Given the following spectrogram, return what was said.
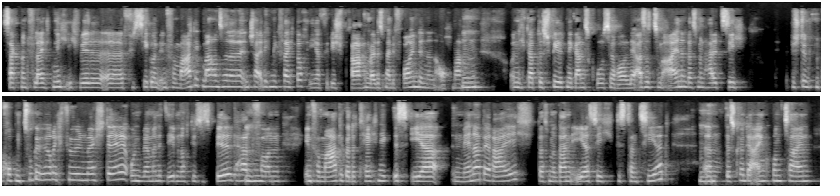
sagt man vielleicht nicht, ich will äh, Physik und Informatik machen, sondern dann entscheide ich mich vielleicht doch eher für die Sprachen, weil das meine Freundinnen auch machen. Mhm. Und ich glaube, das spielt eine ganz große Rolle. Also zum einen, dass man halt sich bestimmten Gruppen zugehörig fühlen möchte. Und wenn man jetzt eben noch dieses Bild hat mhm. von Informatik oder Technik, ist eher ein Männerbereich, dass man dann eher sich distanziert. Mhm. Ähm, das könnte ein Grund sein.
